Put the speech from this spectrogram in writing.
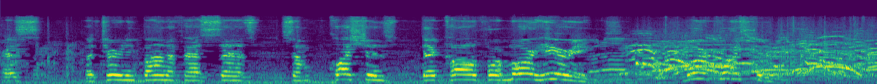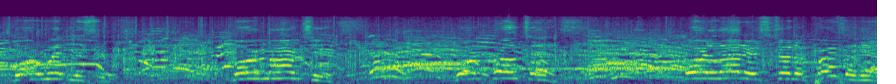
as Attorney Bonifaz says, some questions that call for more hearings, more questions, more witnesses, more marches, more protests, more letters to the president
